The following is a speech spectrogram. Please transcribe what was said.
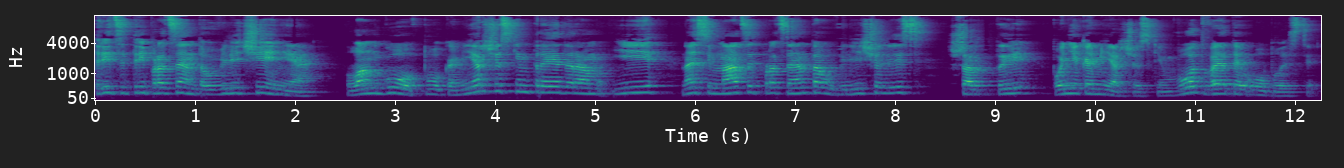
э, 33% увеличения лонгов по коммерческим трейдерам и на 17% увеличились шорты по некоммерческим. Вот в этой области.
